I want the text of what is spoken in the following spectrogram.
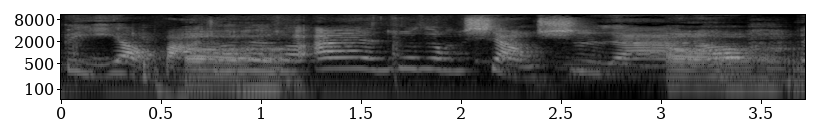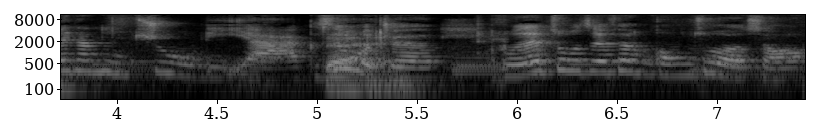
必要吧，啊就会觉得说，啊，你做这种小事啊，啊然后被当成助理啊。可是我觉得我在做这份工作的时候，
